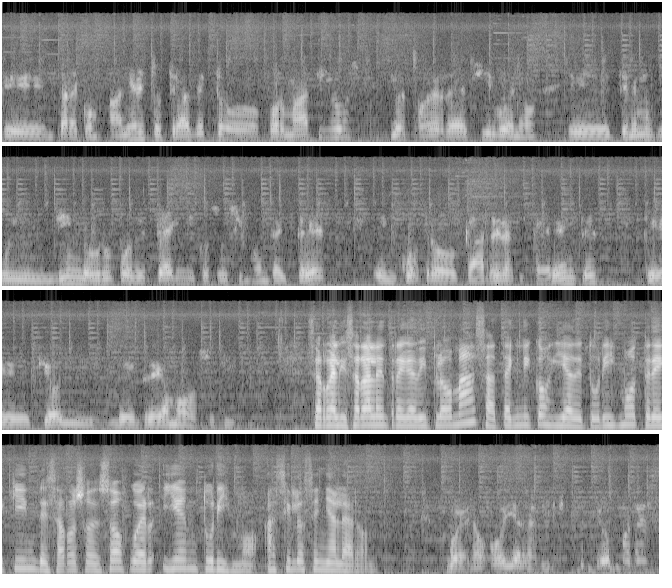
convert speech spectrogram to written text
eh, para acompañar estos trayectos formativos y hoy poder decir, bueno, eh, tenemos un lindo grupo de técnicos, un 53, en cuatro carreras diferentes que, que hoy le entregamos su título. Se realizará la entrega de diplomas a técnicos guía de turismo, trekking, desarrollo de software y en turismo. Así lo señalaron. Bueno, hoy a las 17 horas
